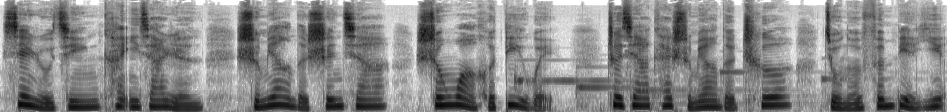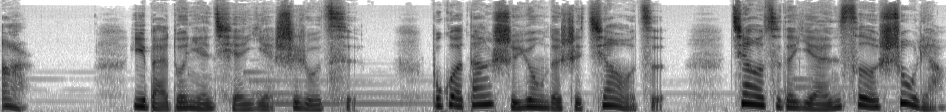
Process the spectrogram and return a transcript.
现如今看一家人什么样的身家、声望和地位，这家开什么样的车就能分辨一二。一百多年前也是如此，不过当时用的是轿子，轿子的颜色、数量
